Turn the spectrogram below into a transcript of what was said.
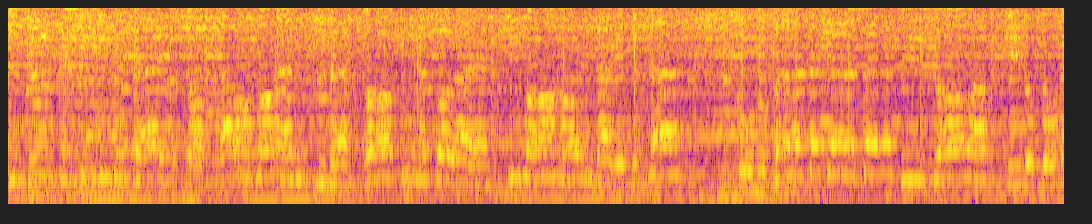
自分で決めちゃいましょう。青空に詰め大きな空へ紐を掘り投げてちゃこのままだから探し行こう二度とな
